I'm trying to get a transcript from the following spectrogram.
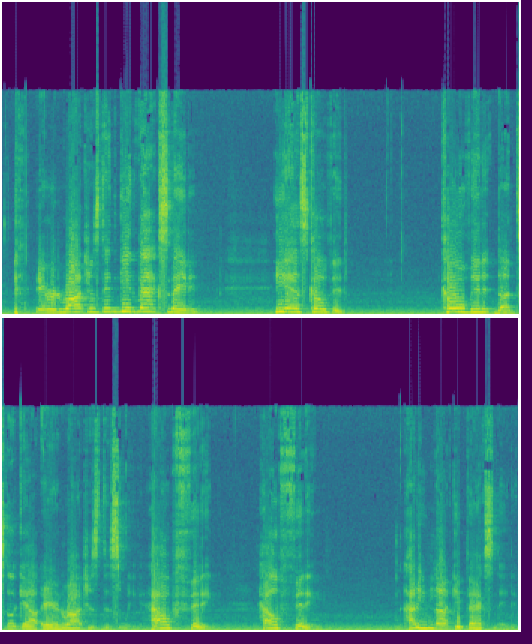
Aaron Rodgers didn't get vaccinated. He has COVID. COVID done took out Aaron Rodgers this week. How fitting. How fitting. How do you not get vaccinated?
